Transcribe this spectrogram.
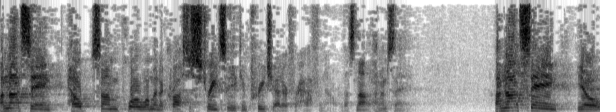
I'm not saying help some poor woman across the street so you can preach at her for half an hour. That's not what I'm saying. I'm not saying, you know,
